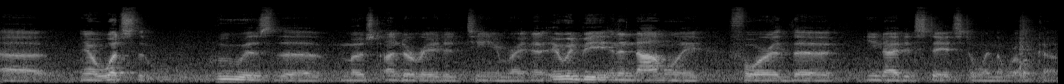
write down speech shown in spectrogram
uh, you know what's the who is the most underrated team right now? It would be an anomaly for the United States to win the World Cup.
